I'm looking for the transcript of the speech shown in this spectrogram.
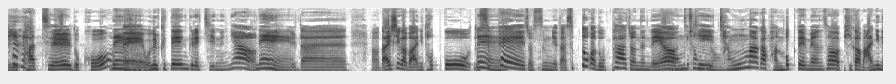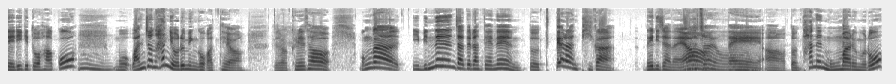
이 밭을 놓고. 네. 네. 오늘 그땐 그랬지는요. 네. 일단, 어, 날씨가 많이 덥고 또 네. 습해졌습니다. 습도 가 높아졌는데 많은데요. 엄청요. 특히 장마가 반복되면서 비가 많이 내리기도 하고 음. 뭐 완전 한 여름인 것 같아요. 그래서 그래서 뭔가 이 믿는 자들한테는 또 특별한 비가 내리잖아요. 맞아요. 네, 아, 어떤 타는 목마름으로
